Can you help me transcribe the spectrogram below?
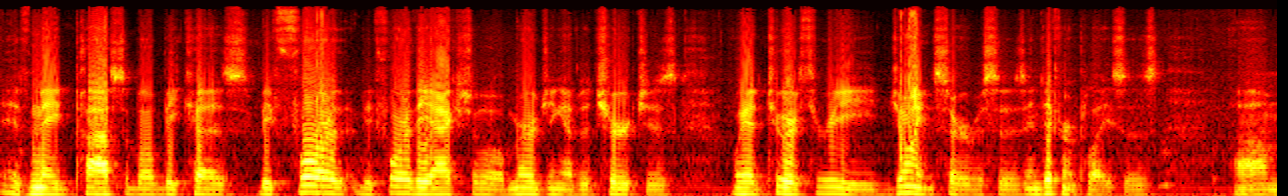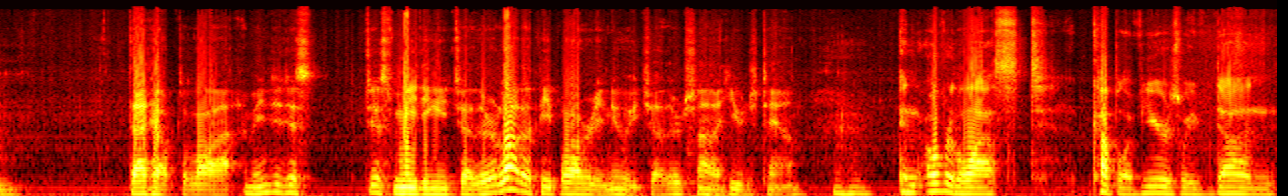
is made possible because before before the actual merging of the churches, we had two or three joint services in different places. Um, that helped a lot. I mean, you just just meeting each other. A lot of the people already knew each other. It's not a huge town. And over the last couple of years, we've done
